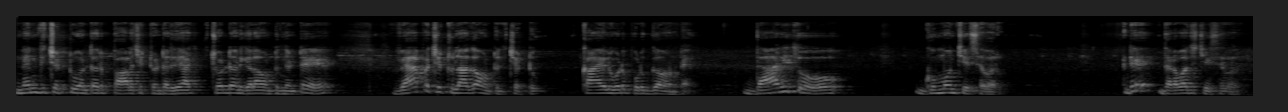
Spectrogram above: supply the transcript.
నంది చెట్టు అంటారు పాల చెట్టు అంటారు. ఇది చూడడానికి ఎలా ఉంటుందంటే వేప చెట్టు లాగా ఉంటుంది చెట్టు. కాయలు కూడా పొడుగ్గా ఉంటాయి. దానితో గుమ్మం చేసేవారు. అంటే దర్వాజా చేసేవారు.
